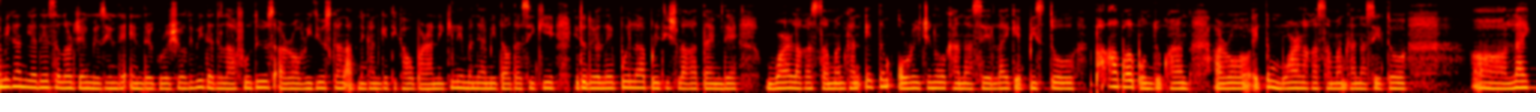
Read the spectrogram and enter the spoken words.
আমি khan yate salarjung museum te enter kurishe hoile bi tate la photos aro videos khan apni khan ke dikhawo para nekili mane ami tauta siki etu tu hoile poila british laga time te war laga saman khan ekdam original khan ase like a pistol bhal bhal banduk khan aro ekdam war laga saman khan ase to uh, like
